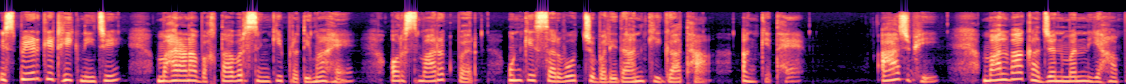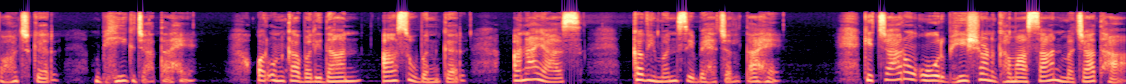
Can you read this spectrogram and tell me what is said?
इस पेड़ के ठीक नीचे महाराणा बख्तावर सिंह की प्रतिमा है, और स्मारक पर उनके सर्वोच्च बलिदान की गाथा अंकित है। आज भी मालवा का जनमन यहाँ पहुंचकर भीग जाता है, और उनका बलिदान आँसू बनकर अनायास कवि मन से बह चलता है कि चारों ओर भीषण घमासान मचा था।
